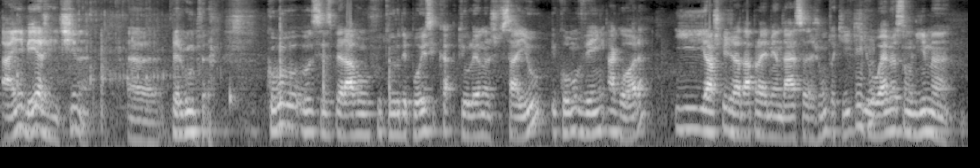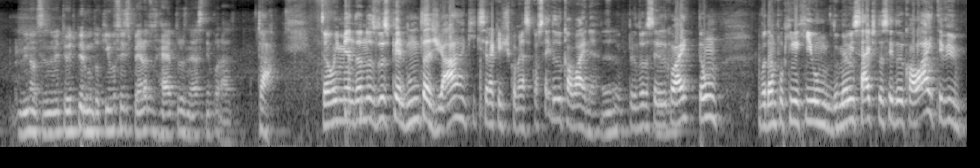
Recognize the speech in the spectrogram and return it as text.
a NBA Argentina ah, pergunta como vocês esperavam o futuro depois que, que o Leonard saiu e como vem agora. E acho que já dá pra emendar essa junto aqui, que o Everson Lima, 1998, perguntou o que você espera dos Raptors nessa temporada. Tá. Então, emendando as duas perguntas já, o que, que será que a gente começa? Com a saída do Kawhi, né? É. Perguntou da saída do Kawhi. Então, vou dar um pouquinho aqui um- do meu insight da saída do Kawhi. Teve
